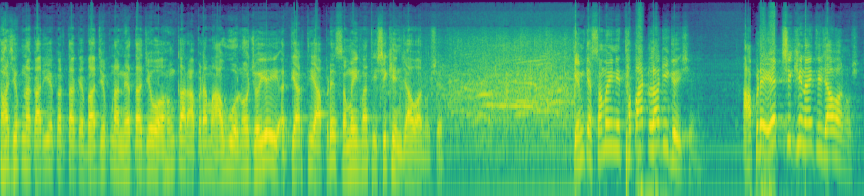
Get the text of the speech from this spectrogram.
ભાજપના કાર્યકર્તા કે ભાજપના નેતા જેવો અહંકાર આપણામાં આવવો ન જોઈએ, એ અત્યારથી આપણે સમયમાંથી શીખીને જવાનું છે. કેમ કે સમયની થપાટ લાગી ગઈ છે. આપણે એ જ શીખીને અહીંથી જવાનું છે.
